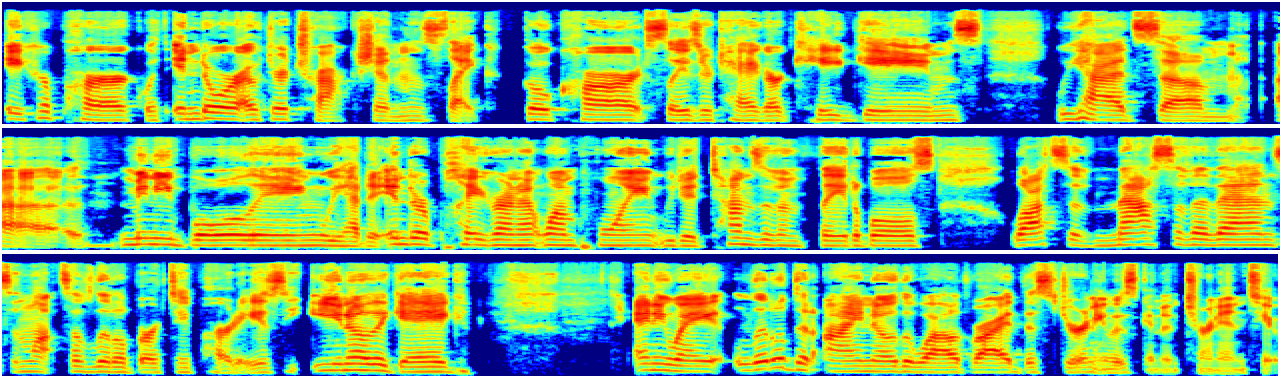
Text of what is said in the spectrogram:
acre park with indoor outdoor attractions like go karts, laser tag, arcade games. We had some uh, mini bowling. We had an indoor playground at one point. We did tons of inflatables, lots of massive events, and lots of little birthday parties. You know the gig. Anyway, little did I know the wild ride this journey was going to turn into.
